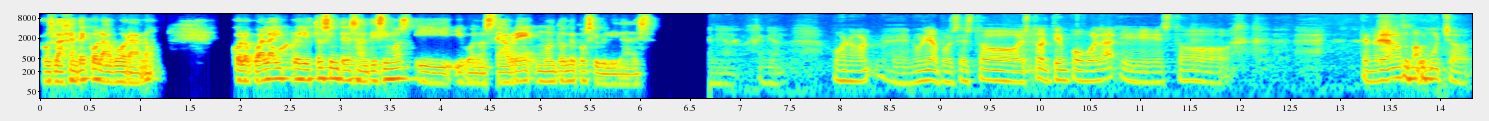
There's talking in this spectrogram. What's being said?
pues la gente colabora, ¿no? Con lo cual hay proyectos interesantísimos y, y bueno, se abre un montón de posibilidades. Genial. Bueno, eh, Nuria, pues esto, esto el tiempo vuela y esto tendríamos para mucho.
